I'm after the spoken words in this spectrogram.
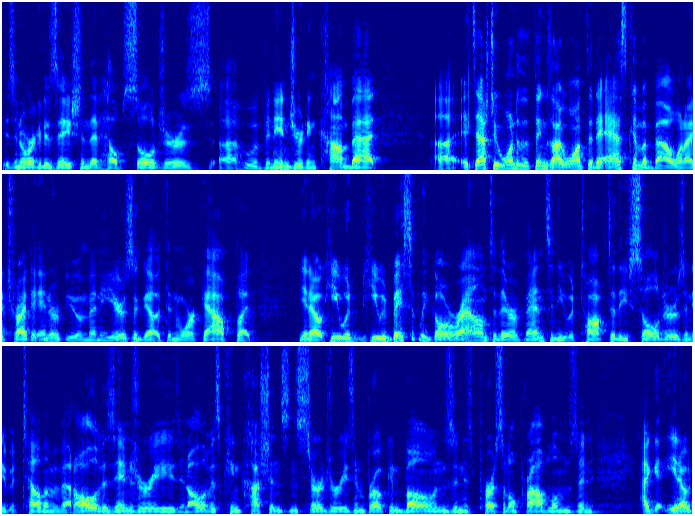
is an organization that helps soldiers uh, who have been injured in combat uh, it's actually one of the things I wanted to ask him about when I tried to interview him many years ago. It didn't work out, but you know he would he would basically go around to their events and he would talk to these soldiers and he would tell them about all of his injuries and all of his concussions and surgeries and broken bones and his personal problems and I you know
